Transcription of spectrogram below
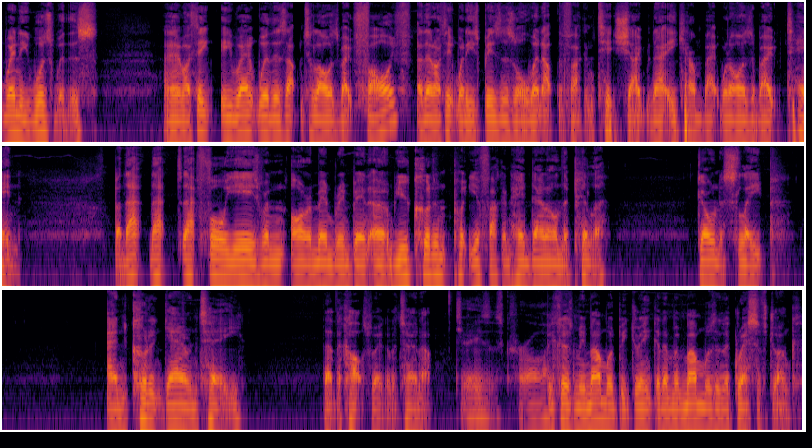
when he was with us. Um, I think he went with us up until I was about five, and then I think when his business all went up the fucking tit shape and that, he come back when I was about ten. But that, that, that four years when I remember him being home, you couldn't put your fucking head down on the pillar, going to sleep, and couldn't guarantee that the cops weren't going to turn up Jesus Christ. because my mum would be drinking and my mum was an aggressive drunk.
